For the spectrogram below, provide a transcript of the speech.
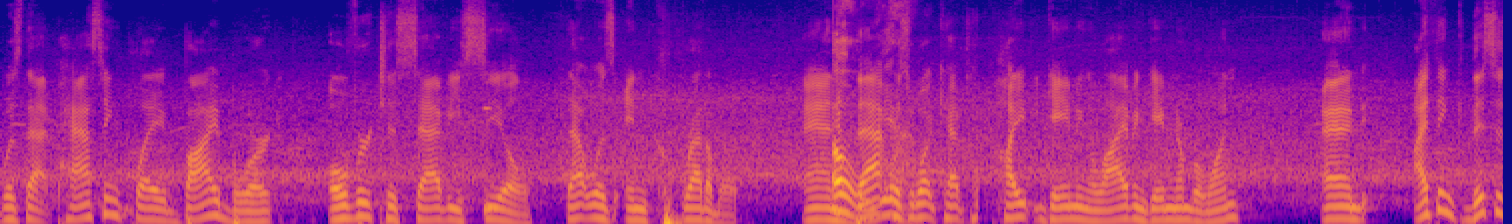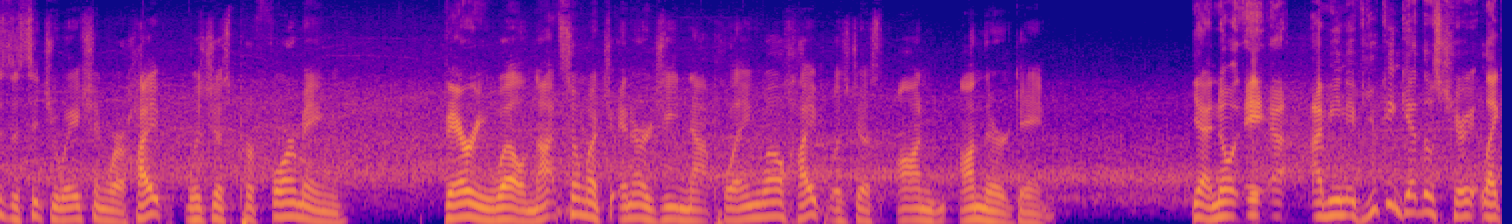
was that passing play by Bork over to Savvy Seal. That was incredible, and Oh, that yeah. was what kept Hype gaming alive in game number one. And I think this is a situation where Hype was just performing very well. Not so much energy not playing well. Hype was just on on their game. Yeah, no, it, uh, I mean, if you can get those cherry, like,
